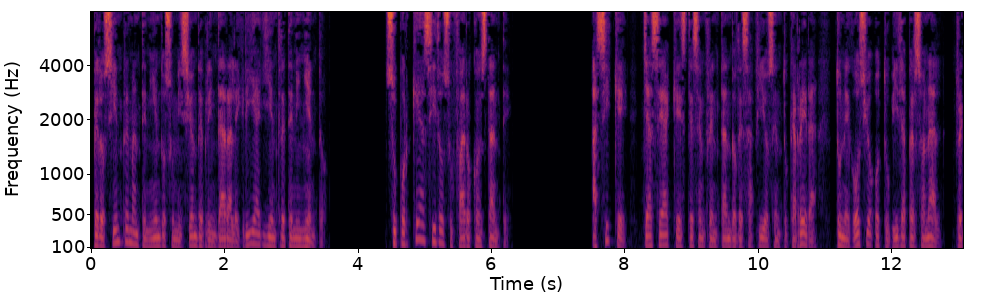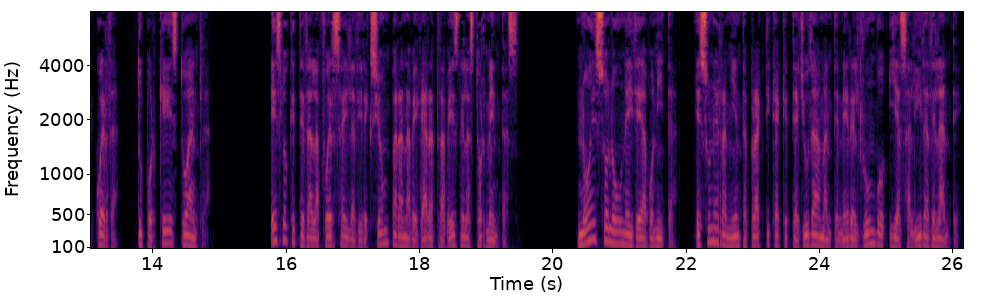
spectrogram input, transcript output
pero siempre manteniendo su misión de brindar alegría y entretenimiento. Su por qué ha sido su faro constante. Así que, ya sea que estés enfrentando desafíos en tu carrera, tu negocio o tu vida personal, recuerda, tu por qué es tu ancla. Es lo que te da la fuerza y la dirección para navegar a través de las tormentas. No es solo una idea bonita, es una herramienta práctica que te ayuda a mantener el rumbo y a salir adelante.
